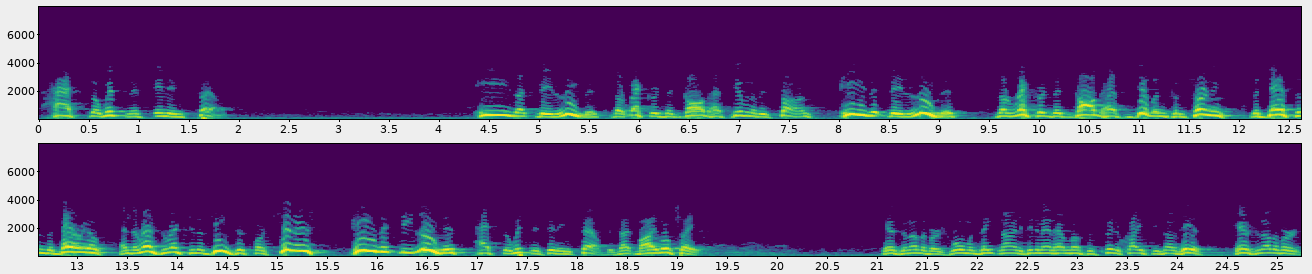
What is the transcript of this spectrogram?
hath the witness in himself. He that believeth the record that God hath given of his Son, he that believeth the record that God hath given concerning the death and the burial and the resurrection of Jesus for sinners, he that believeth hath the witness in himself. Is that Bible say? Here's another verse, Romans 8, 9. If any man have not the Spirit of Christ, he's not of his. Here's another verse,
